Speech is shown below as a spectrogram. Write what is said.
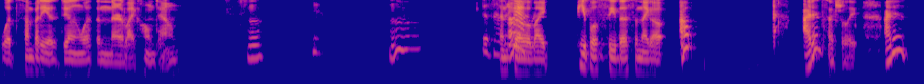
what somebody is dealing with in their like hometown? Mhm. This And so everywhere. like people see this and they go, "Oh, I didn't sexually, I didn't,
